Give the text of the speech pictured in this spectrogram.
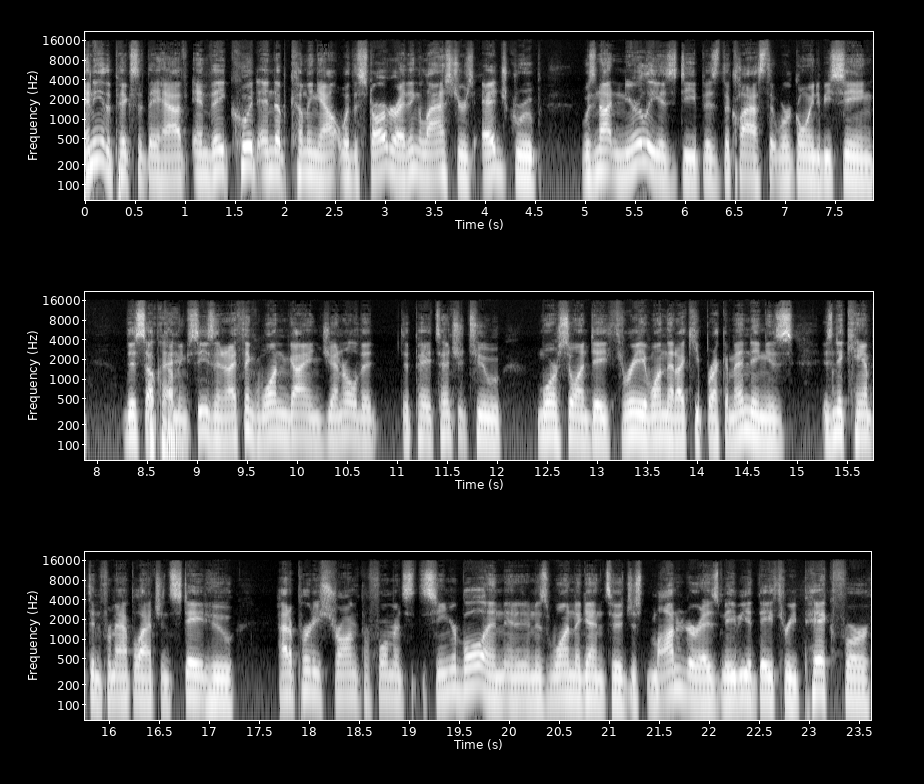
any of the picks that they have, and they could end up coming out with a starter. I think last year's edge group was not nearly as deep as the class that we're going to be seeing this upcoming okay. season. And I think one guy in general that to pay attention to more so on day three, one that I keep recommending is is Nick Hampton from Appalachian State, who had a pretty strong performance at the Senior Bowl and, and is one again to just monitor as maybe a day three pick for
